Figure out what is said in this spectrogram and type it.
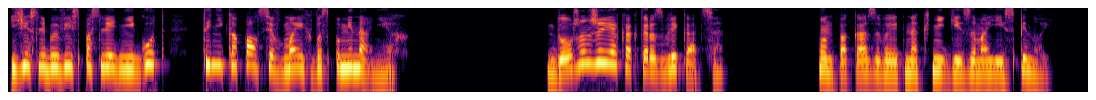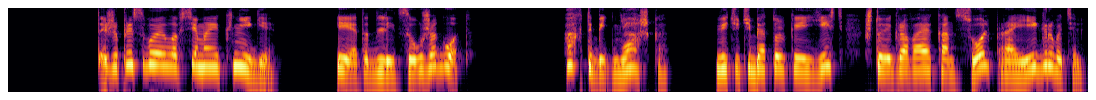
если бы весь последний год ты не копался в моих воспоминаниях. Должен же я как-то развлекаться. Он показывает на книги за моей спиной. Ты же присвоила все мои книги, и это длится уже год. Ах ты, бедняжка, ведь у тебя только и есть, что игровая консоль, проигрыватель,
